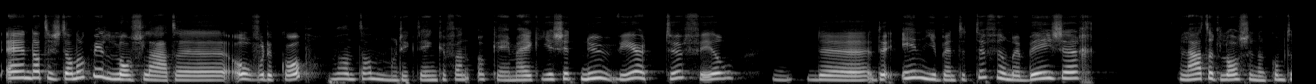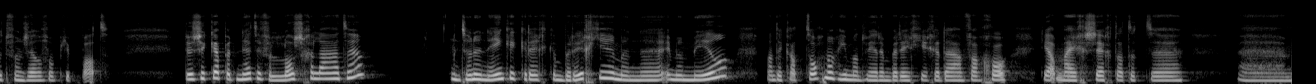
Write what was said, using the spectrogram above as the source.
En dat is dan ook weer loslaten over de kop. Want dan moet ik denken van oké okay, Mike, je zit nu weer te veel de, erin. Je bent er te veel mee bezig. Laat het los en dan komt het vanzelf op je pad. Dus ik heb het net even losgelaten. En toen in één keer kreeg ik een berichtje in mijn, uh, in mijn mail. Want ik had toch nog iemand weer een berichtje gedaan van... Goh, die had mij gezegd dat het uh, uh,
